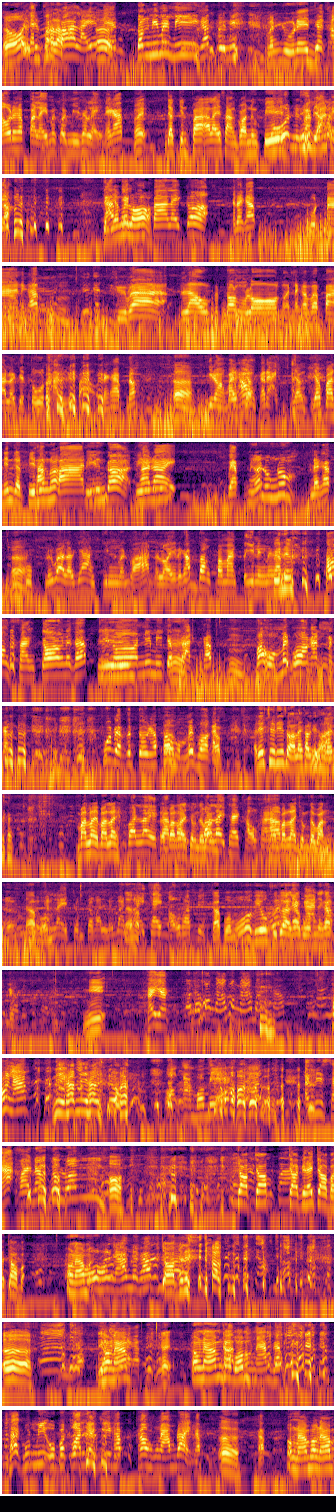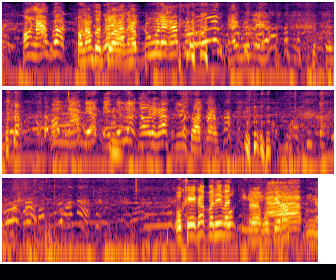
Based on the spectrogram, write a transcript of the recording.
โอ้ยอยากกิกินนปลาปลาไหลเออแต่ตรงนี้ไม่มีครับตรงนี้ มันอยู่ในเทือกเขานะครับปลาไหลไม่ค่อยมีเท่าไหร่นะครับ ไม่อยากกินปลาอะไรสั่งก่อนหนึ่งปีโอ้นึกว่าเลี้ยงไม่ปลารออะไรจะเลี้ยงไม่รอคบยากกินปลาอะไรก็นะครับ กดมานะครับ อืม เจอกันคือว่าเราก็ต้องรอก่อนนะครับ ว่าปลาเราจะโตทันหรือเปล่านะครับเนาะ เออ พี่น้องบ้านเฮาก็ได้ยังยังปลานิ้นกันปีนึงเนาะครับปลาปีดินึนงก็ปีถ้านึงได้แบบเนื้อนุ่มๆนะครับเออกรุบหรือว่าเราย่างกินหวานๆอร่อยนะครับ ต้องประมาณปีหนึ่งนะคปีรับนึงต้องสั่งจองนะครับปีที่หนนึ่งอนนี่มีจำกัดครับอืมผ้าห่มไม่พอกันนะครับ พูดแบบตรงๆครับผ้าห่มไม่พอกันครับอันนี้ชื่อรีสอร์ทอะไรครับรีสอร์ทอะไรเนี่ย บ้านไร่บ้านไร่ บ้านไร่ครับเออบ้านไร่ชมตะวัน บ้านไร่ชายเขาคอ่ารับบ้านไร่ชมตะวันเออครับผม บ้านไร่ชมตะวันหรือบ้านนะครับ ไร่ชายเขาครับนี่ครับผมโอ้วิวสุดยอดครับผมเนี่ยครับเนี่ยมีใครอยากแล้วห้องน้ำห้องน้ำอะห้องน้ำห้องน้นี่ครับนี่ครับำห้องน้ำบ่มี อันนี้สระว่ายน้ำรวมโอ้จอบจอบจอบอยู่ไหนจอบอะจอบอะห้องน้ำโอ้อะห้องน้ำนะครับจอบอยู่นี่จอบ เออ นี่ห้องน้ำเอ้ยห้องน้ำครับผม ห้องน้ำครับ ถ้าคุณมีอุปกรณ์แบบนี้ครับ เข้าห้องน้ำได้ครับ เออ ครับ ห้องน้ำห้องน้ห้องน้ำก็ำห้องน้ำส่วนตัวนะครับ ดูเลยครับดูแทงนู้นเลยครับ ห้องน้ำเดี๋ยวแต่จะเลือกเอาเลยครับรีสอร์ทเราโอเคครับวันนี้ไปเออโอเคเนาะอืม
